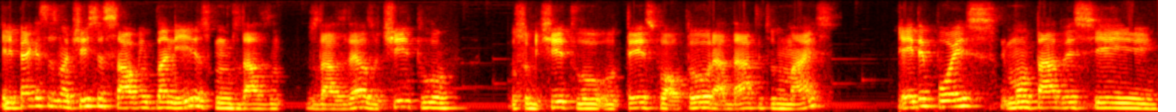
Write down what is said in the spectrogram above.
Ele pega essas notícias, salva em planilhas com os dados, os dados delas, o título, o subtítulo, o texto, o autor, a data e tudo mais. E aí depois, montado esse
